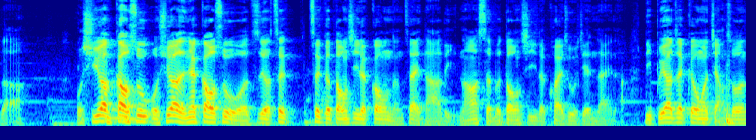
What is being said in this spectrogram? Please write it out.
知道我需要告诉我需要人家告诉我，只有这这个东西的功能在哪里，然后什么东西的快速键在哪。你不要再跟我讲说，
